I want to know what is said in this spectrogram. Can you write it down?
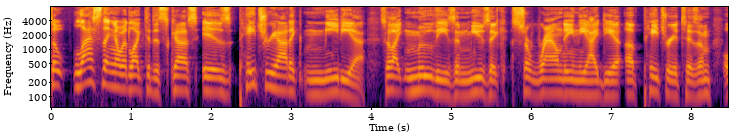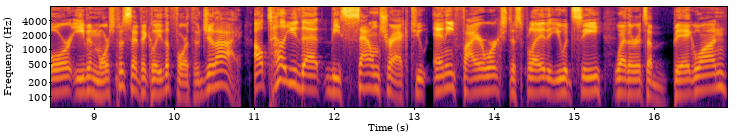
So, last thing I would like to discuss is patriotic media. So, like movies and music surrounding the idea of patriotism, or even more specifically, the 4th of July. I'll tell you that the soundtrack to any fireworks display that you would see, whether it's a big one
